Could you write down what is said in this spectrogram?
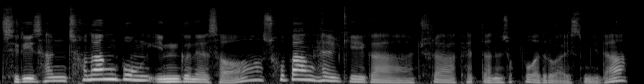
지리산 천왕봉 인근에서 소방 헬기가 추락했다는 속보가 들어와 있습니다.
